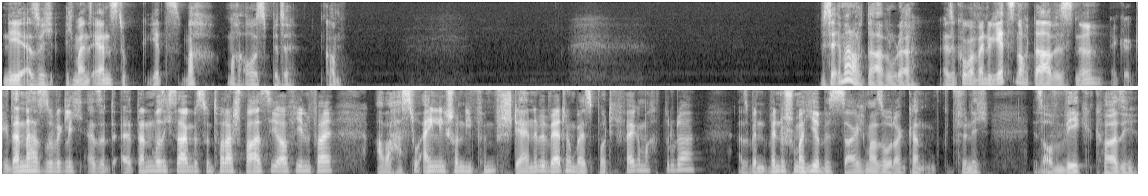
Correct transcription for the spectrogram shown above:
Nee, also ich, ich mein's ernst, du jetzt mach, mach aus, bitte. Komm. Bist ja immer noch da, Bruder. Also guck mal, wenn du jetzt noch da bist, ne, dann hast du wirklich, also äh, dann muss ich sagen, bist du ein toller Spaß hier auf jeden Fall. Aber hast du eigentlich schon die 5-Sterne-Bewertung bei Spotify gemacht, Bruder? Also wenn, wenn du schon mal hier bist, sage ich mal so, dann kann, finde ich, ist auf dem Weg quasi.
